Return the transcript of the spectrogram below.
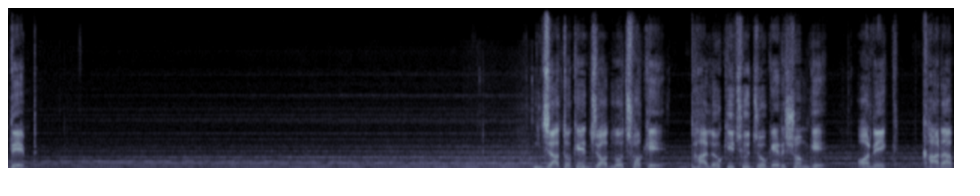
দেব। জাতকের জন্মছকে ভালো কিছু যোগের সঙ্গে অনেক খারাপ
